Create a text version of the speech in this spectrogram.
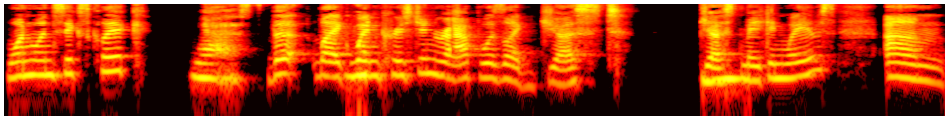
116 Clique. Yes. The like mm-hmm. when Christian rap was like just just mm-hmm. making waves. Um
